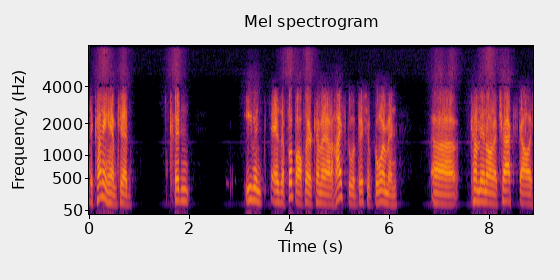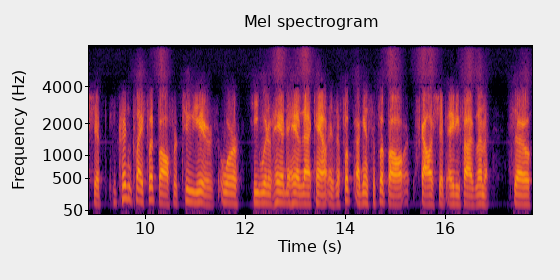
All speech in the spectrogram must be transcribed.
the Cunningham kid couldn't even as a football player coming out of high school at Bishop Gorman uh, come in on a track scholarship. He couldn't play football for two years, or he would have had to have that count as a foot against the football scholarship 85 limit. So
